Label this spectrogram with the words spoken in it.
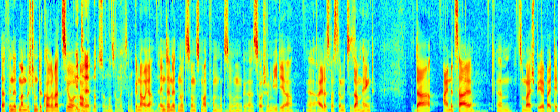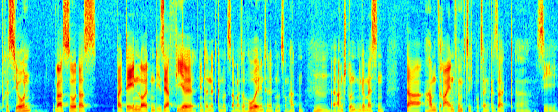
da findet man bestimmte Korrelationen. Internetnutzung auch. und so meinst du, ne? Genau, ja. ja. Internetnutzung, Smartphone-Nutzung, mhm. äh, Social Media, äh, all das, was damit zusammenhängt. Da eine Zahl, ähm, zum Beispiel bei Depressionen war es so, dass bei den Leuten, die sehr viel Internet genutzt haben, also hohe Internetnutzung hatten, mhm. äh, an Stunden gemessen, da haben 53 Prozent gesagt, äh, sie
